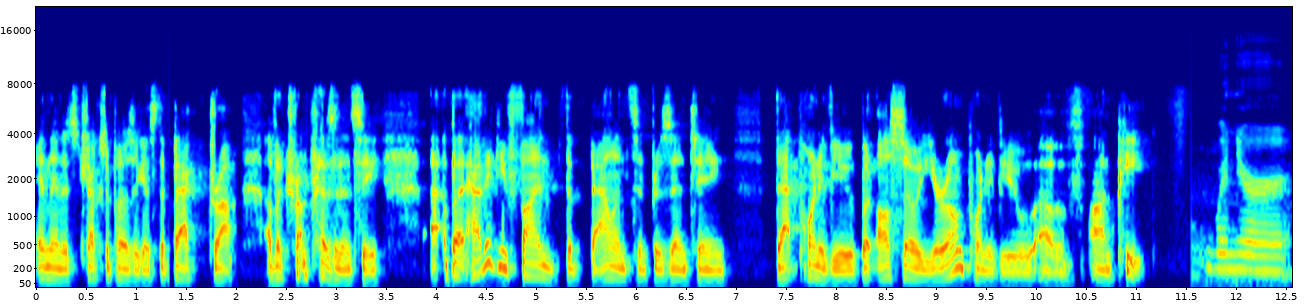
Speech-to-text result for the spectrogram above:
and then it's juxtaposed against the backdrop of a Trump presidency. Uh, but how did you find the balance in presenting that point of view, but also your own point of view of on Pete? When you're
